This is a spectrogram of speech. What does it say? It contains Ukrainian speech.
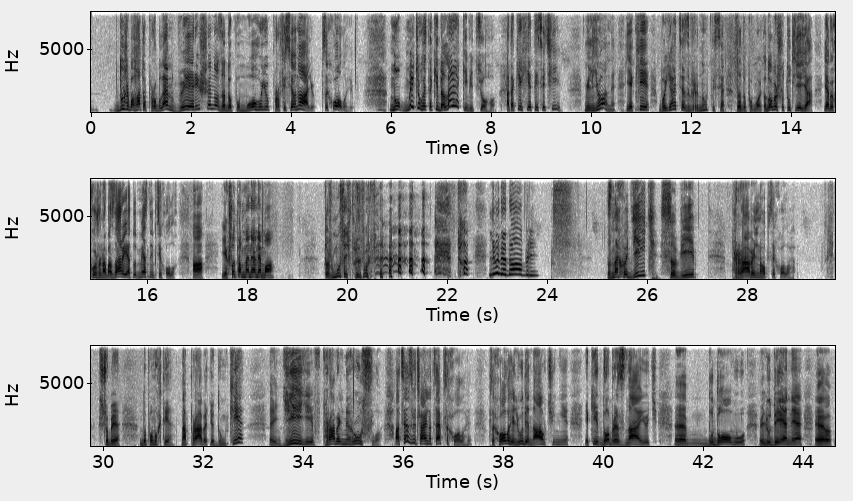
дуже багато проблем вирішено за допомогою професіоналів, психологів. Ну, ми чогось такі далекі від цього, а таких є тисячі, мільйони, які бояться звернутися за допомогою. То добре, що тут є я. Я виходжу на базар, я тут місний психолог. А якщо там мене нема, то ж мусить хтось бути. Люди добрі. Знаходіть собі правильного психолога щоб допомогти направити думки, е, дії в правильне русло. А це, звичайно, це психологи. Психологи люди навчені, які добре знають е, будову людини, е,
